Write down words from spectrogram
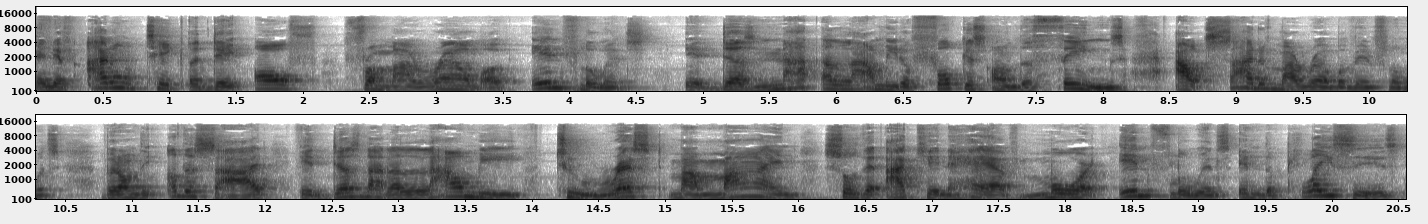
And if I don't take a day off from my realm of influence, it does not allow me to focus on the things outside of my realm of influence. But on the other side, it does not allow me to rest my mind so that I can have more influence in the places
